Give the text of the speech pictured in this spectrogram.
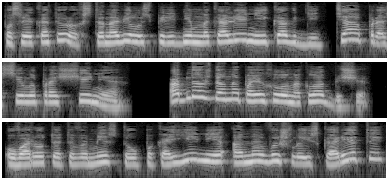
после которых становилась перед ним на колени и как дитя просила прощения. Однажды она поехала на кладбище. У ворот этого места упокоения она вышла из кареты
